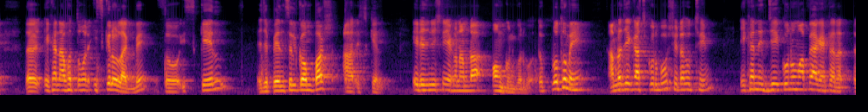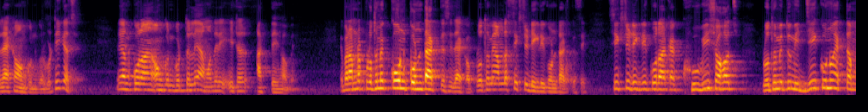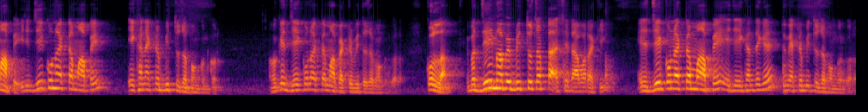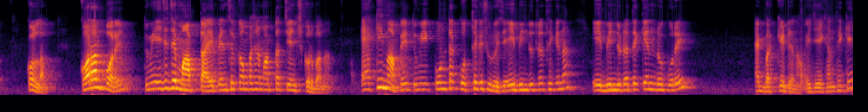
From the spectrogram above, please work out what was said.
এখানে আবার তোমার স্কেলও লাগবে। তো স্কেল এই যে পেন্সিল কম্পাস আর স্কেল এটা জিনিস নিয়ে এখন আমরা অঙ্কন করব। তো প্রথমে আমরা যে কাজ করব সেটা হচ্ছে এখানে যে কোনো মাপে আগে একটা রেখা অঙ্কন করব, ঠিক আছে? যেমন কোন অঙ্কন করতে হলে আমাদের এটা আঁকতেই হবে। এবার আমরা প্রথমে কোন কোনটা আঁকতেছি দেখো, প্রথমে আমরা সিক্সটি ডিগ্রি কোনটা আঁকতেছি। সিক্সটি ডিগ্রি কোণ আঁকা খুবই সহজ। প্রথমে তুমি যে কোনো একটা মাপে, এই যে যে কোনো একটা মাপে এখানে একটা বৃত্তচাপ অঙ্কন করো। ওকে, যে কোনো একটা মাপে একটা বৃত্তচাপ অঙ্কন করো। করলাম। এবার যেই মাপে বৃত্তচাপটা, সেটা আবার রাখি এই যে যে কোনো একটা মাপে, এই যে এখান থেকে তুমি একটা বৃত্তচাপ অঙ্কন করো। করলাম। করার পরে তুমি এই যে যে মাপটা, এই পেন্সিল কম্পাসের মাপটা চেঞ্জ করবা না। একই মাপে তুমি কোনটা থেকে শুরু হয়েছে? এই বিন্দুটা থেকে না, এই বিন্দুটাতে কেন্দ্র করে একবার কেটে নাও। এই যে এখান থেকে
